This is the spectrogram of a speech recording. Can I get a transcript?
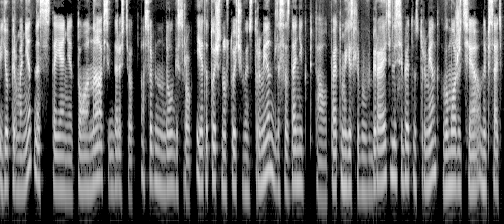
ее перманентное состояние, то она всегда растет, особенно на долгий срок. И это точно устойчивый инструмент для создания капитала. Поэтому, если вы выбираете для себя этот инструмент, вы можете написать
